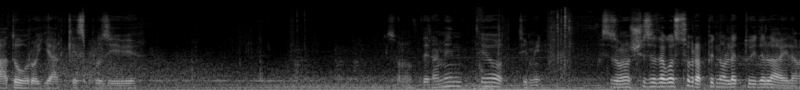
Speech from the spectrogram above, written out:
Adoro gli archi esplosivi. Sono veramente ottimi. Queste sono scese da qua sopra appena ho letto di Delilah.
